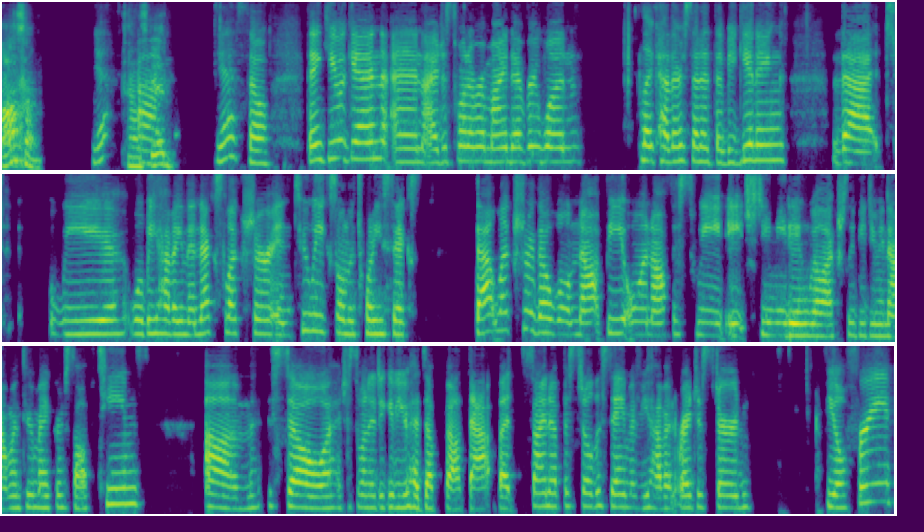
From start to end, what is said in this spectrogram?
awesome. Yeah, sounds um, good. Yeah, so thank you again, and I just want to remind everyone, like Heather said at the beginning, that we will be having the next lecture in two weeks on the 26th. That lecture, though, will not be on Office Suite HD meeting. We'll actually be doing that one through Microsoft Teams. Um, so I just wanted to give you a heads up about that. But sign up is still the same if you haven't registered. Feel free.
